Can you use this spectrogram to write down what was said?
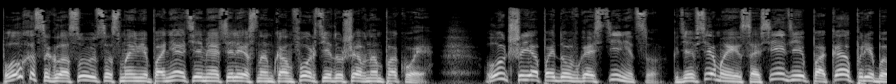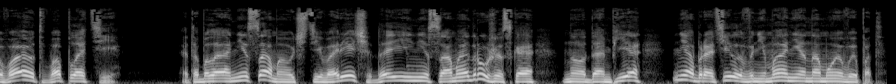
плохо согласуются с моими понятиями о телесном комфорте и душевном покое. Лучше я пойду в гостиницу, где все мои соседи пока пребывают во плоти. Это была не самая учтивая речь, да и не самая дружеская, но Дампье не обратил внимания на мой выпад.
